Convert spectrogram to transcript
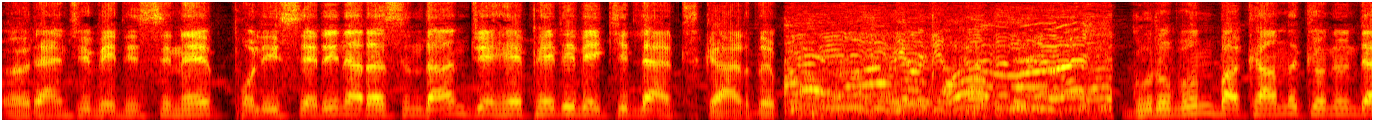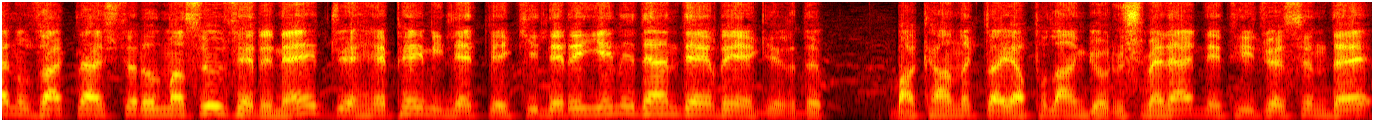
Öğrenci velisini polislerin arasından CHP'li vekiller çıkardı. Grubun bakanlık önünden uzaklaştırılması üzerine CHP milletvekilleri yeniden devreye girdi. Bakanlıkla yapılan görüşmeler neticesinde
